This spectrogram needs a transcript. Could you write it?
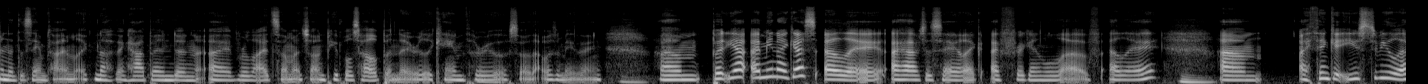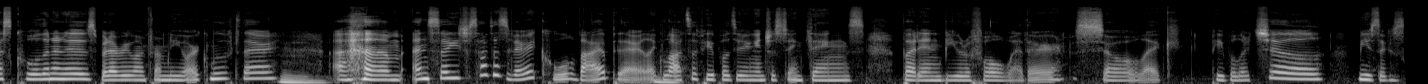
and at the same time, like nothing happened, and i've relied so much on people's help, and they really came through. So that was amazing. Um, but yeah, I mean, I guess LA. I have to say, like, I friggin' love LA. Mm. Um, I think it used to be less cool than it is, but everyone from New York moved there. Mm. Um, and so you just have this very cool vibe there. Like Mhm. lots of people doing interesting things, but in beautiful weather. So like people are chill, music is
